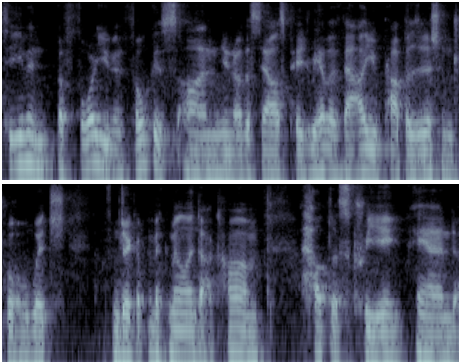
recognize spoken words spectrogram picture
to even before you even focus on you know the sales page, we have a value proposition tool which from jacobmcmillen.com helped us create. And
